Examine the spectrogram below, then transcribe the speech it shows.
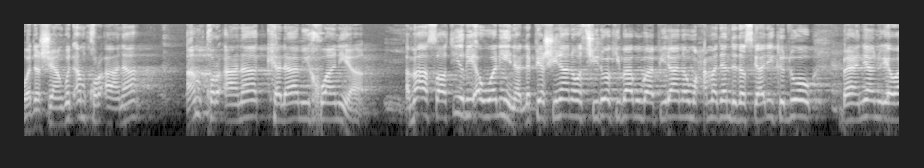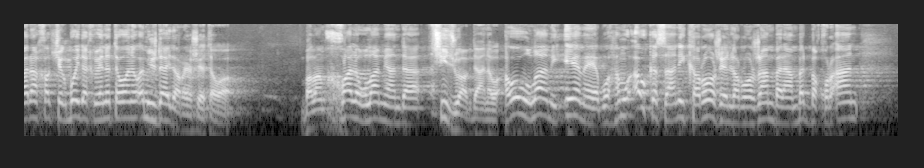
وە دەشیانگوت ئەم قورئانە ئەم قورئانە کەلامی خوا نییە ئەمە ئەساتیری ئەوەلینە لە پێشینانەوە چیرۆکی باب و باپیرانە و محمد هەندە دەستکاری کردووە و بەیانیان و ئێواران خەڵکێک بۆی دەخوێنێتەوەە و ئەمیش دایدەڕێژێتەوە بەڵام خوا لە وڵامیاندا چی جواب دانەوە ئەوە وڵامی ئێمەیە بۆ هەموو ئەو کەسانی کە ڕۆژێ لە ڕۆژان بەرامبەر بە قورئان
